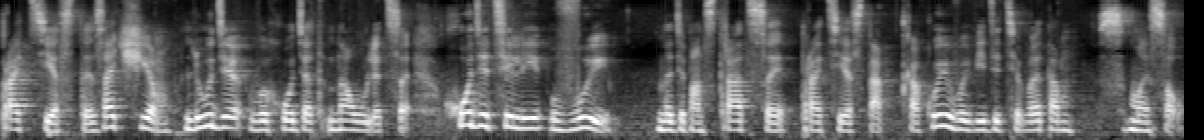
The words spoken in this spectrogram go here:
протесты. Зачем люди выходят на улицы? Ходите ли вы на демонстрации протеста? Какой вы видите в этом смысл?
